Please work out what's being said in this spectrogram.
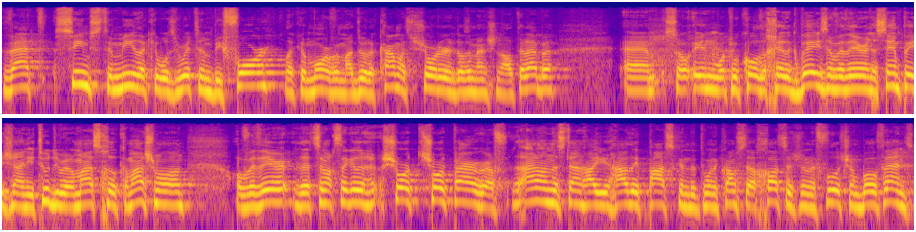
That seems to me like it was written before, like a more of a Madura Kama, it's shorter, and doesn't mention Alter Rebbe. Um, so in what we call the Chelik Beis over there, in the same page 92, the Ramaschil Kamashmalon, over there, that's a short, short paragraph. I don't understand how you how they paskin that when it comes to a chatzir and a foolish on both ends,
